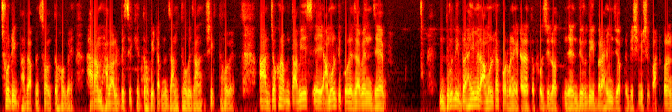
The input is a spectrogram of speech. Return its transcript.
সঠিকভাবে আপনি চলতে হবে। হারাম, হালাল, বেঁচে খেতে হবে, এটা আপনি জানতে হবে শিখতে হবে। আর যখন আপনি তাবিজ এই আমলটি করে যাবেন যে দুরুদ ইব্রাহিমের আমলটা করবেন, এটার এত ফজিলত যে দুরুদ ইব্রাহিম যে আপনি বেশি বেশি পাঠ করেন,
